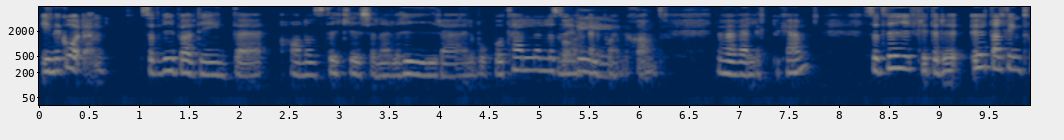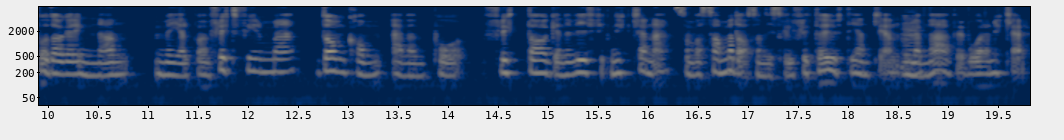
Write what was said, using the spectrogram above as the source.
innergården. Så att vi behövde inte ha någon staycation eller hyra eller bo på hotell eller så. Nej, det är eller på hemsjön. Det var väldigt bekvämt. Så att vi flyttade ut allting två dagar innan med hjälp av en flyttfirma. De kom även på flyttdagen när vi fick nycklarna som var samma dag som vi skulle flytta ut egentligen och Mm. lämna över våra nycklar.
